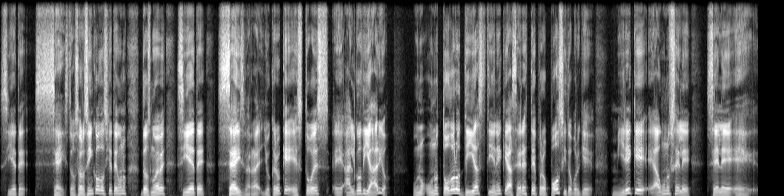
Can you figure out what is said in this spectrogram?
76 205-271-2976, ¿verdad? Yo creo que esto es eh, algo diario. Uno, uno todos los días tiene que hacer este propósito porque mire que a uno se le, se le, eh,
